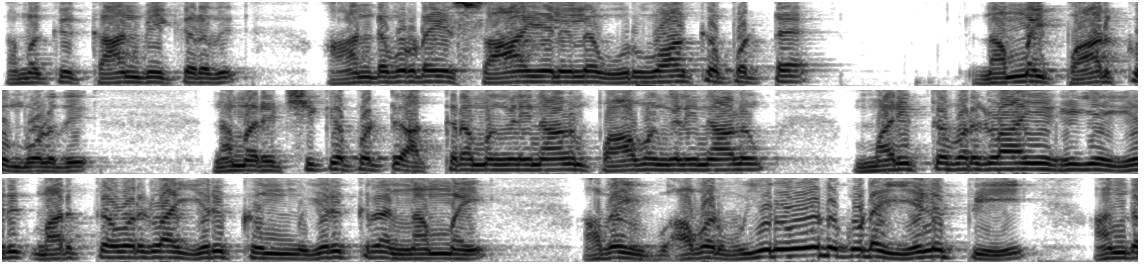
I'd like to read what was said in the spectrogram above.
நமக்கு காண்பிக்கிறது. ஆண்டவருடைய சாயலில் உருவாக்கப்பட்ட நம்மை பார்க்கும் பொழுது நம்ம ரட்சிக்கப்பட்டு அக்கிரமங்களினாலும் பாவங்களினாலும் மறித்தவர்களாகிய இரு மறுத்தவர்களாய் இருக்கும் இருக்கிற நம்மை அவை அவர் உயிரோடு கூட எழுப்பி அந்த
